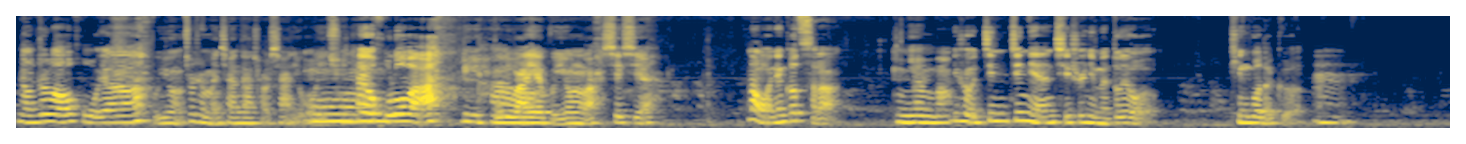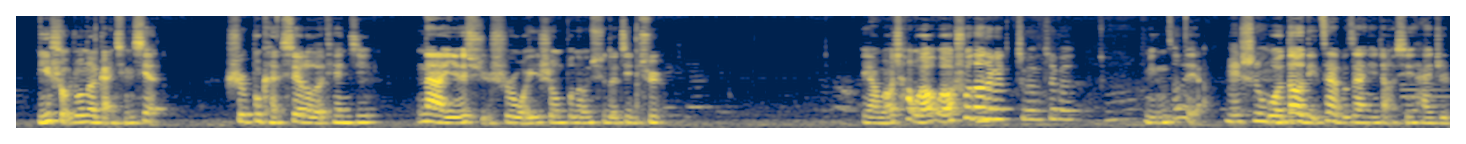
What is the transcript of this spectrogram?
两只老虎呀，不用，就是门前大桥下有过一群。还有葫芦娃。厉害葫芦娃也不用了，谢谢。那我念歌词了，你念吧。一首今今年其实你们都有听过的歌，嗯，你手中的感情线是不肯泄露的天机，那也许是我一生不能去的禁区。哎呀，我要唱，我要我要说到这个、这个这个名字了呀！没事，我到底在不在你掌心，还只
